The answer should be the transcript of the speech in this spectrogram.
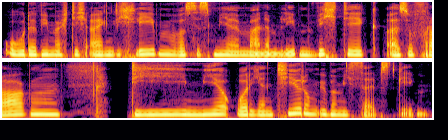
oder wie möchte ich eigentlich leben, was ist mir in meinem Leben wichtig. Also Fragen, die mir Orientierung über mich selbst geben.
